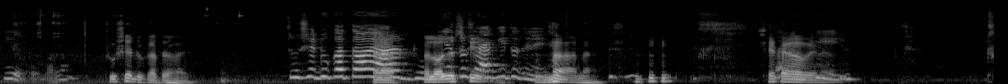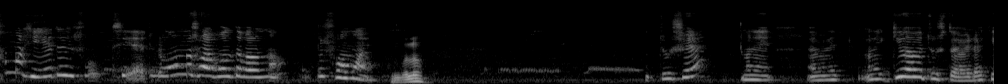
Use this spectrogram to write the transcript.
কি হতো বলো? চুষে ঢুকাতে হয়। চুষে ঢুকাতে হয় হ্যাঁ, আর ঢুকিয়ে তো একই তো জিনিস। না না। সেটা হবে না। তোমার এটা সত্যি এটা অন্য সময় বলতে পারো না একটু সময়। বলো। চুষে? মানে মানে মানে কীভাবে চুষতে হয়? এটা কি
